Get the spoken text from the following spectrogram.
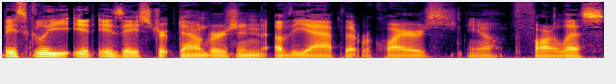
basically, it is a stripped down version of the app that requires you know far less.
